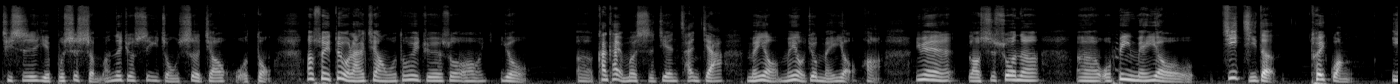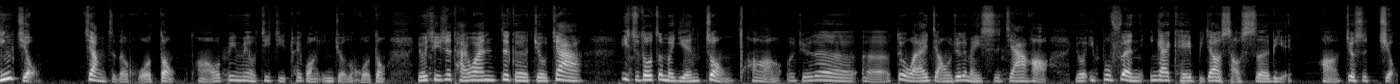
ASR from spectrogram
其实也不是什么，那就是一种社交活动。那所以对我来讲，我都会觉得说，哦，有，呃，看看有没有时间参加，没有，没有就没有哈。因为老实说呢，呃，我并没有积极的推广饮酒。这样子的活动，哈，我并没有积极推广饮酒的活动，尤其是台湾这个酒驾一直都这么严重，哈，我觉得，呃，对我来讲，我觉得美食家哈，有一部分应该可以比较少涉猎，哈，就是酒。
